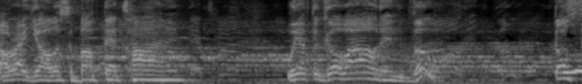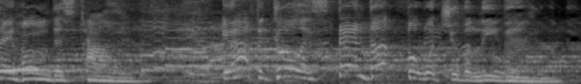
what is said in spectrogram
All right, y'all, it's about that time. We have to go out and vote. Don't stay home this time. You have to go and stand up for what you believe in.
